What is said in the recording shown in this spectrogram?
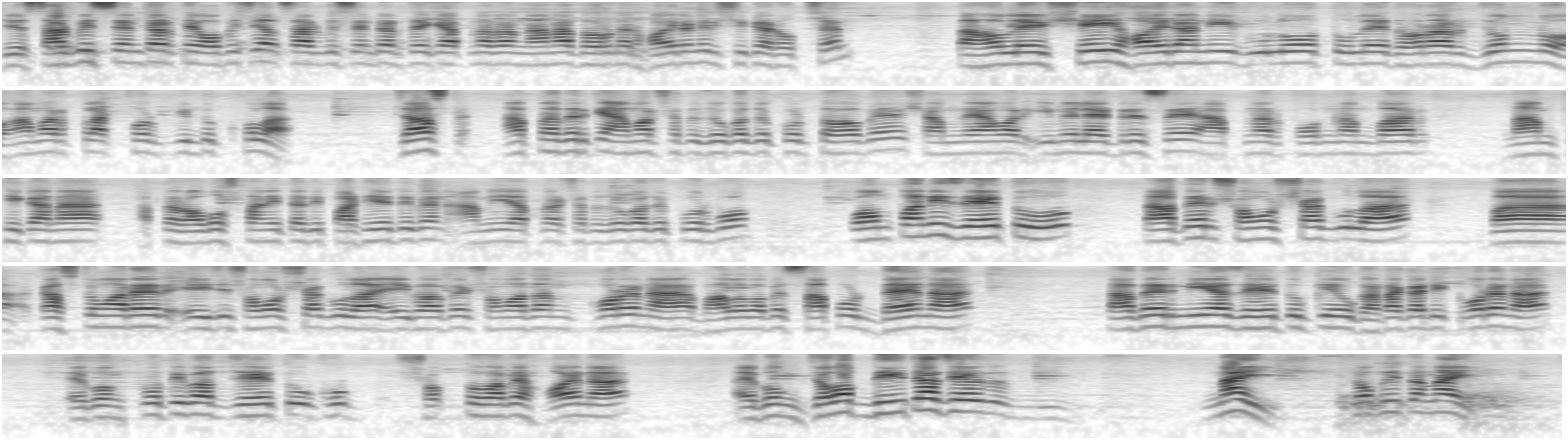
যে সার্ভিস সেন্টার থেকে অফিসিয়াল সার্ভিস সেন্টার থেকে আপনারা নানা ধরনের হয়রানির শিকার হচ্ছেন। তাহলে সেই হয়রানিগুলো তুলে ধরার জন্য আমার প্ল্যাটফর্ম কিন্তু খোলা। জাস্ট আপনাদেরকে আমার সাথে যোগাযোগ করতে হবে। সামনে আমার ইমেল অ্যাড্রেসে আপনার ফোন নাম্বার নাম, ঠিকানা, আপনার অবস্থান ইত্যাদি পাঠিয়ে দেবেন। আমি আপনার সাথে যোগাযোগ করব। কোম্পানি যেহেতু তাদের সমস্যাগুলা বা কাস্টমারের এই যে সমস্যাগুলা এইভাবে সমাধান করে না, ভালোভাবে সাপোর্ট দেয় না তাদের নিয়ে যেহেতু কেউ ঘাটাঘাটি করে না এবং প্রতিবাদ যেহেতু খুব শক্তভাবে হয় না এবং জবাবদিহিতা যে নাই, জবাবদিহিতা নাই,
